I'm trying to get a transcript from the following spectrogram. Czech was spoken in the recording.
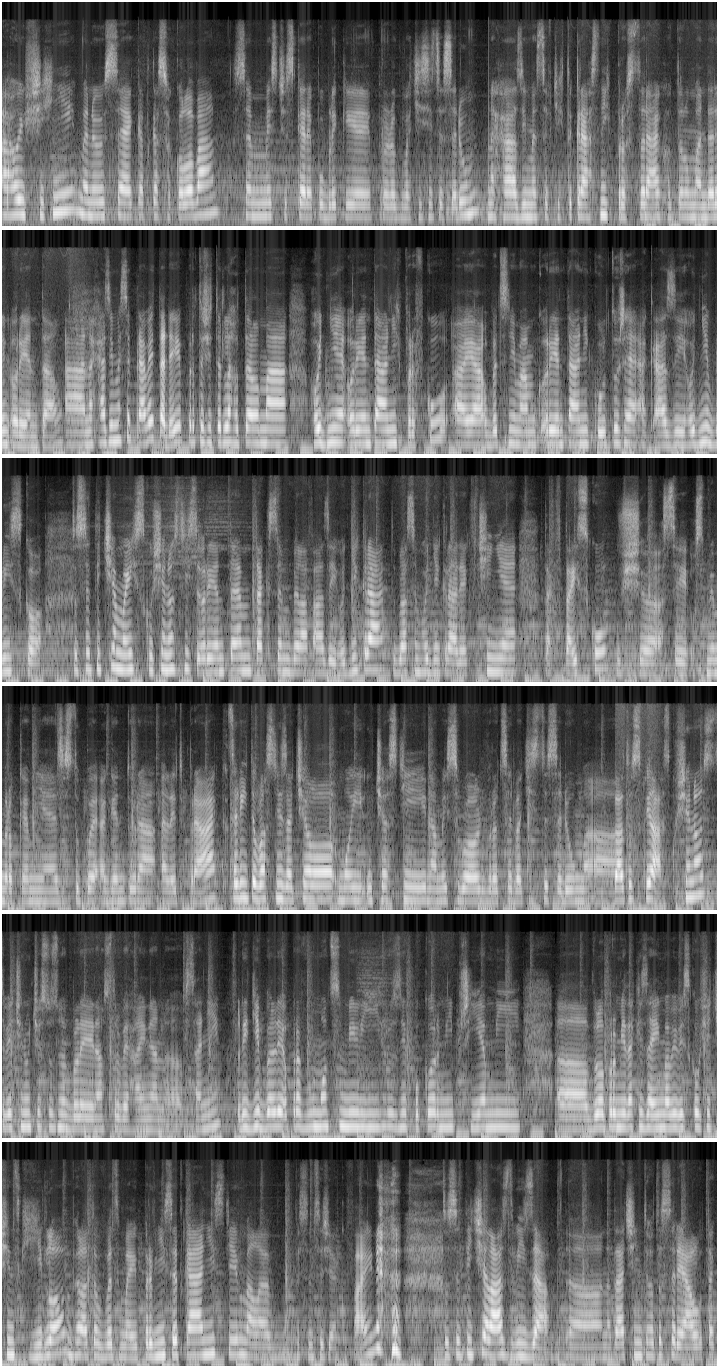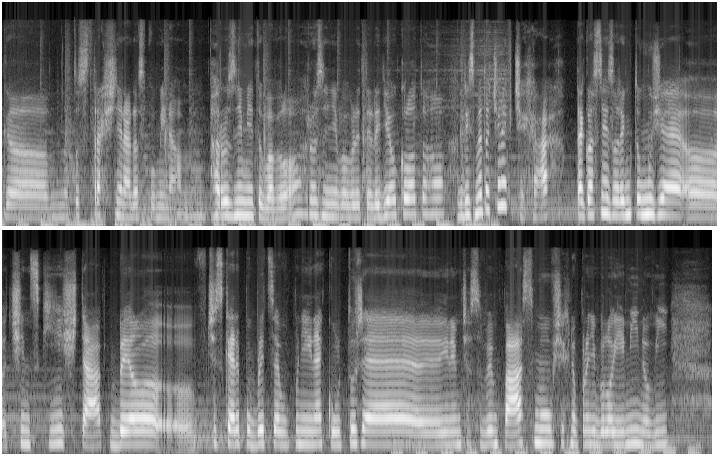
Ahoj všichni, jmenuji se Katka Sokolová, jsem z České republiky pro rok 2007. Nacházíme se v těchto krásných prostorách hotelu Mandarin Oriental a nacházíme se právě tady, protože tenhle hotel má hodně orientálních prvků a já obecně mám k orientální kultuře a k Ázii hodně blízko. Co se týče mojich zkušeností s Orientem, tak jsem byla v Ázii hodněkrát. Byla jsem hodněkrát jak v Číně, tak v Tajsku. Už asi osmým rokem mě zastupuje agentura Elite Prague. Celý to vlastně začalo mojí účastí na Miss World v roce 2007. A byla to skvělá zkušenost. Většinu času jsme byli na ostrově Hainan eh, v Sani. Lidi byli opravdu moc milí, hrozně pokorný, příjemný. Bylo pro mě taky zajímavé vyzkoušet čínské jídlo. Byla to vůbec moje první setkání s tím, ale myslím si, že jako fajn. Co se týče Last Visa, eh, natáčení tohoto seriálu, tak eh, na to strašně ráda vzpomínám. Hrozně mě to bavilo, hrozně mě bavili ty lidi okolo toho. Když jsme točili v Čechách, tak vlastně vzhledem k tomu, že eh, čínský štáb byl v České republice v úplně jiné kultuře, jiným časovým pásmu, všechno pro ně bylo jiný, nový,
